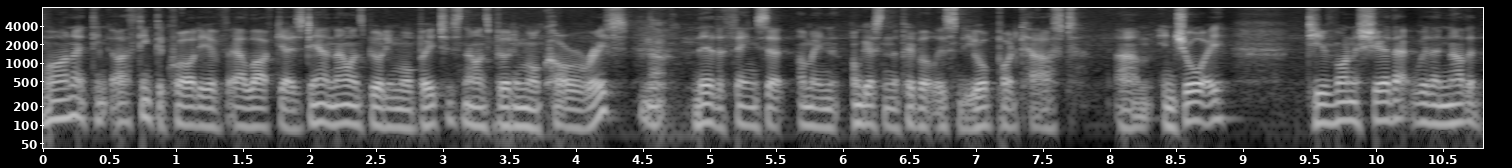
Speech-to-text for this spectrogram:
Well, I don't think. I think the quality of our life goes down. No one's building more beaches. No one's building more coral reefs. No. They're the things that I mean. I'm guessing the people that listen to your podcast um, enjoy. Do you want to share that with another? Do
